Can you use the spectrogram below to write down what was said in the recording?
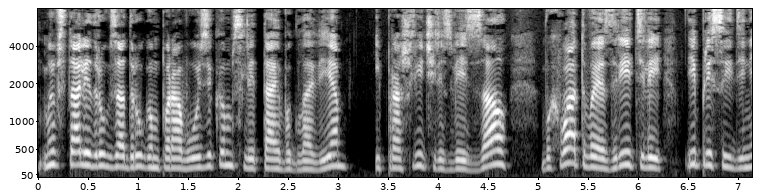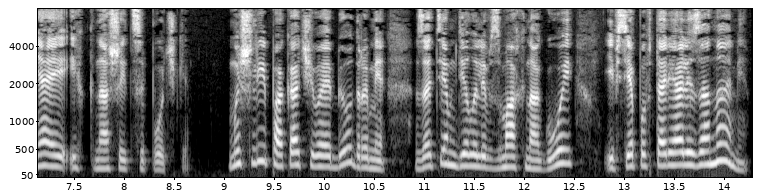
Мы встали друг за другом паровозиком, слетай во главе, и прошли через весь зал, выхватывая зрителей и присоединяя их к нашей цепочке. Мы шли, покачивая бедрами, затем делали взмах ногой, и все повторяли за нами.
